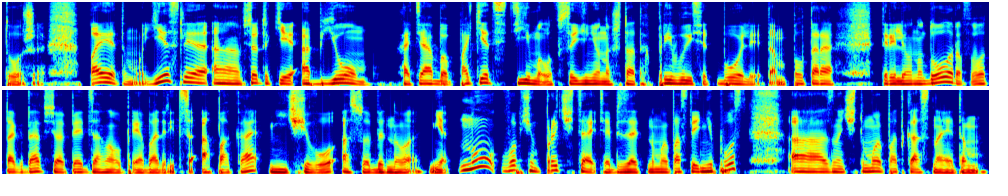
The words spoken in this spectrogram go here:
тоже. Поэтому, если а, все-таки объем хотя бы пакет стимулов в Соединенных Штатах превысит более там полтора триллиона долларов, вот тогда все опять заново приободрится. А пока ничего особенного нет. Ну, в общем, прочитайте обязательно мой последний пост. А, значит, мой подкаст на этом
